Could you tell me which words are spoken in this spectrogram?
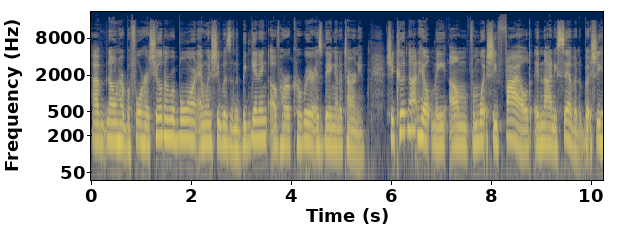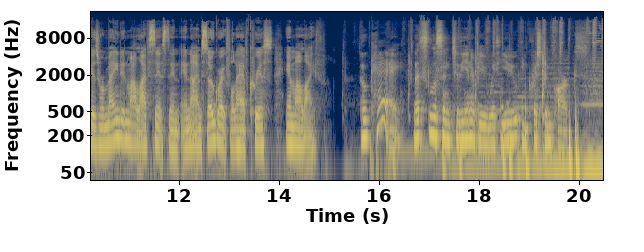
I've known her before her children were born and when she was in the beginning of her career as being an attorney. She could not help me um, from what she filed in 97, but she has remained in my life since then, and I am so grateful to have Chris in my life. Okay, let's listen to the interview with you and Kristen Parks.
